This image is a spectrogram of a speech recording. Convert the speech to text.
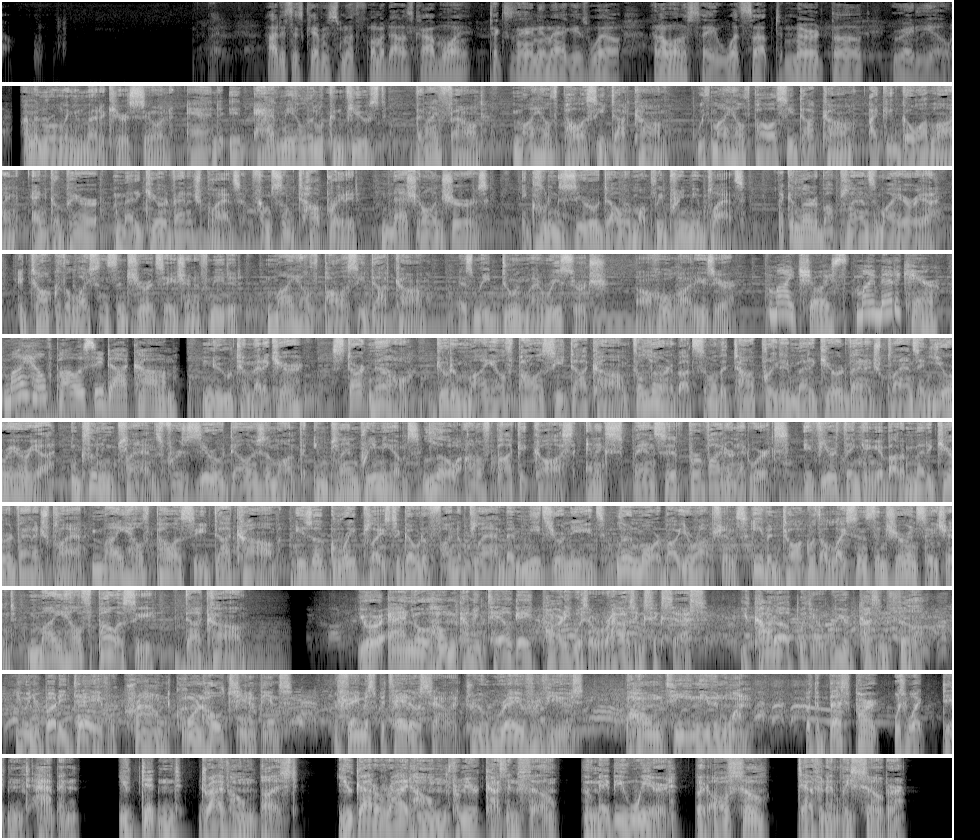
Hi, this is Kevin Smith, former Dallas Cowboy, Texas A&M Aggie as well, and I want to say what's up to Nerd Thug Radio. I'm enrolling in Medicare soon, and it had me a little confused. Then I found myhealthpolicy.com. With myhealthpolicy.com, I could go online and compare Medicare Advantage plans from some top rated national insurers, including $0 monthly premium plans. I can learn about plans in my area and talk with a licensed insurance agent if needed. MyHealthPolicy.com has made doing my research a whole lot easier. My choice, my Medicare, myhealthpolicy.com. New to Medicare? Start now. Go to myhealthpolicy.com to learn about some of the top rated Medicare Advantage plans in your area, including plans for $0 a month in plan premiums, low out of pocket costs, and expansive provider networks. If you're thinking about a Medicare Advantage plan, myhealthpolicy.com is a great place to go to find a plan that meets your needs. Learn more about your options, even talk with a licensed insurance agent. myhealthpolicy.com. Your annual homecoming tailgate party was a rousing success. You caught up with your weird cousin Phil. You and your buddy Dave were crowned cornhole champions. Your famous potato salad drew rave reviews. The home team even won. But the best part was what didn't happen. you didn't drive home buzzed. You got a ride home from your cousin Phil, who may be weird, but also definitely sober.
